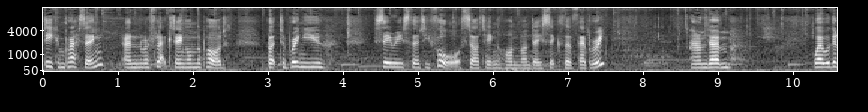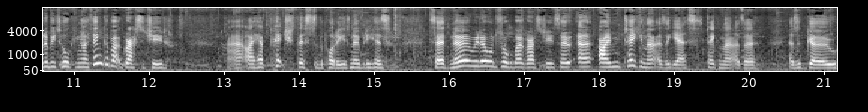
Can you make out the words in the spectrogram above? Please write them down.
decompressing and reflecting on the pod, but to bring you series 34 starting on Monday, 6th of February. And um, where we're going to be talking, I think, about gratitude. Uh, I have pitched this to the poddies, nobody has said no, we don't want to talk about gratitude. So uh, I'm taking that as a yes, taking that as a as a go.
